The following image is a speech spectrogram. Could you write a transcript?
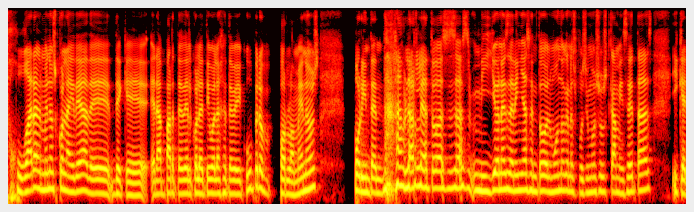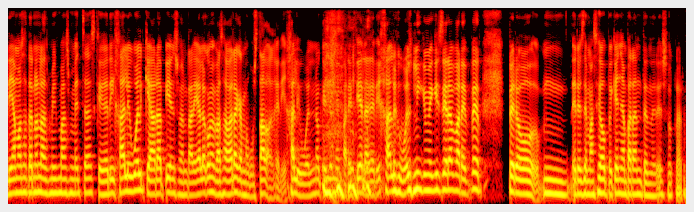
jugara al menos con la idea de, de que era parte del colectivo LGTBIQ, pero por lo menos por intentar hablarle a todas esas millones de niñas en todo el mundo que nos pusimos sus camisetas y queríamos hacernos las mismas mechas que Gary Halliwell, que ahora pienso, en realidad lo que me pasaba era que me gustaba Gary Halliwell, no que yo me pareciera a Gary Halliwell ni que me quisiera parecer, pero mm, eres demasiado pequeña para entender eso, claro.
